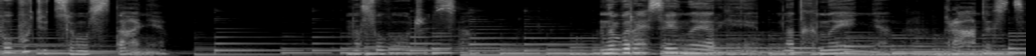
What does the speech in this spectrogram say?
Побудь у цьому стані, насолоджуйся, набирайся енергії, натхнення, радості.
